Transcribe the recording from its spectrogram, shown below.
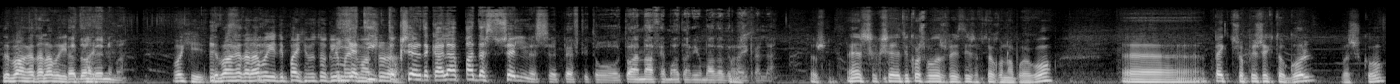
Δεν μπορώ να καταλάβω γιατί. Δεν τον υπάρχει. δίνουμε. Όχι, δεν μπορώ να καταλάβω γιατί υπάρχει αυτό το κλίμα για τη Γιατί Μασούρα. το ξέρετε καλά, πάντα στους Έλληνες πέφτει το, το ανάθεμα όταν η ομάδα δεν πάει καλά. Ένας εξαιρετικός ποδοσφαιριστής, αυτό έχω να πω εγώ. Ε, Παίκτης ο οποίος έχει τον γκολ, βασικό.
